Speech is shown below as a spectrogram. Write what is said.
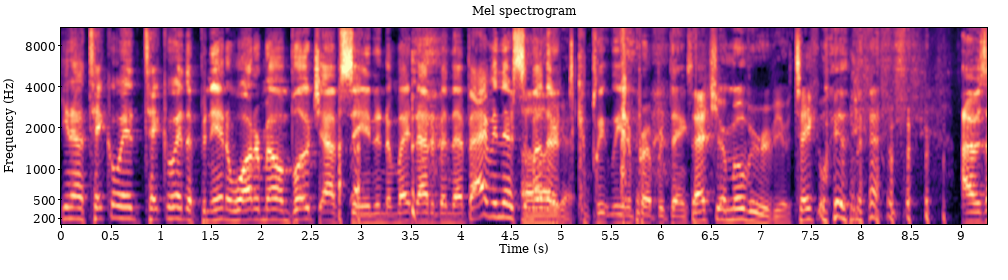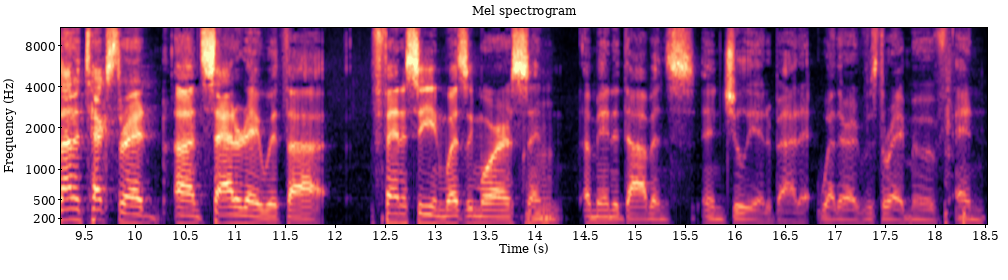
You know, take away take away the banana watermelon blowjob scene, and it might not have been that bad. I mean, there's some other okay. completely inappropriate things. That's your movie review. Take away the I was on a text thread on Saturday with uh, Fennessey and Wesley Morris and mm-hmm. Amanda Dobbins and Juliet about it, whether it was the right move. And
